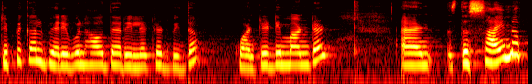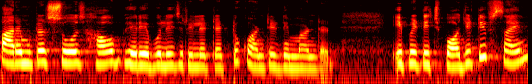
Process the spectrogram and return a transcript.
typical variable how they are related with the quantity demanded and the sign of parameter shows how variable is related to quantity demanded. If it is positive sign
